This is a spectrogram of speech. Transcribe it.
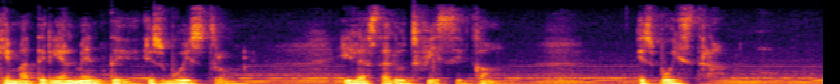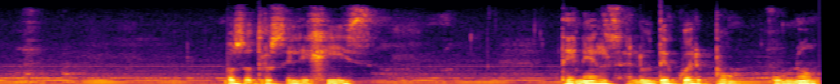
que materialmente es vuestro y la salud física es vuestra. Vosotros elegís tener salud de cuerpo o no.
